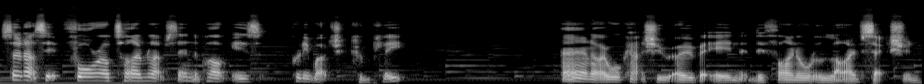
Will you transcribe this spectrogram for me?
So that's it for our time lapse then. The park is pretty much complete. And I will catch you over in the final live section.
